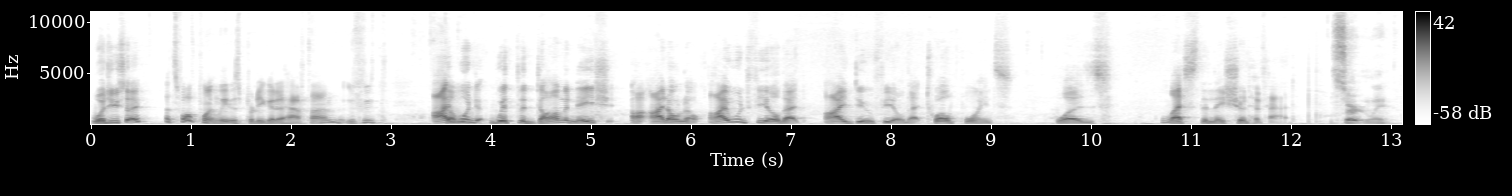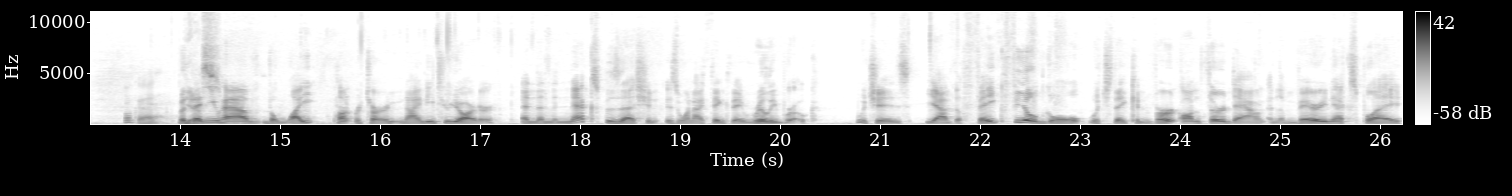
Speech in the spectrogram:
What'd you say? A 12 point lead is pretty good at halftime. I would with the domination. I, I don't know. I would feel that I do feel that 12 points was less than they should have had. Certainly. Okay. But Yes. then you have the white punt return, 92 yarder. And then the next possession is when I think they really broke, which is you have the fake field goal, which they convert on third down, and the very next play,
